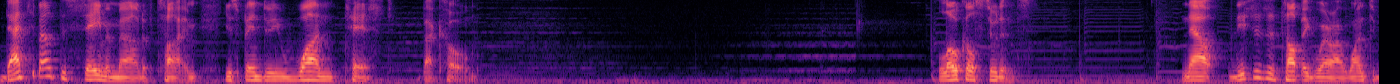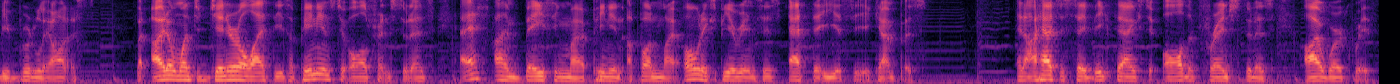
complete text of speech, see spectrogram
That's about the same amount of time you spend doing one test back home. Local students. Now, this is a topic where I want to be brutally honest, but I don't want to generalize these opinions to all French students as I'm basing my opinion upon my own experiences at the ESCE campus. And I had to say big thanks to all the French students I worked with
